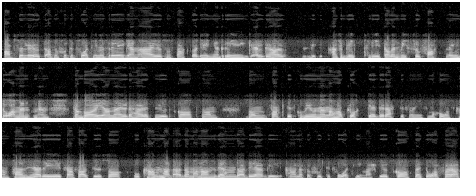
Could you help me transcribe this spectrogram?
Absolut, alltså 72 timmars regeln är ju som sagt var, det är ingen regel. Det har kanske blivit lite av en missuppfattning då, men, men från början är ju det här ett budskap som som faktiskt kommunerna har plockat direkt från informationskampanjer i framförallt USA och Kanada där man använder det vi kallar för 72 timmars budskapet då för att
